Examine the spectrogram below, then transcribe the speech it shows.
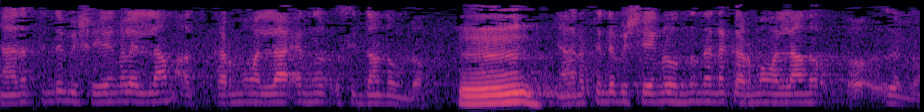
ജ്ഞാനത്തിന്റെ വിഷയങ്ങളെല്ലാം കർമ്മമല്ല എന്ന് സിദ്ധാന്തമുണ്ടോ. ജ്ഞാനത്തിന്റെ വിഷയങ്ങൾ ഒന്നും തന്നെ കർമ്മമല്ല എന്ന് ഇതുണ്ടോ?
